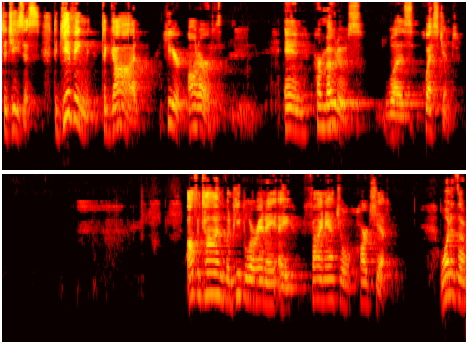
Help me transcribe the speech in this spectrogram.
to Jesus, to giving to God here on earth. And her motives was questioned. Oftentimes, when people are in a, a financial hardship, one of the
